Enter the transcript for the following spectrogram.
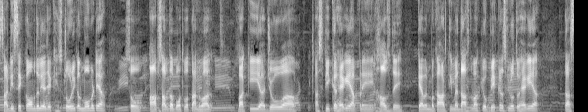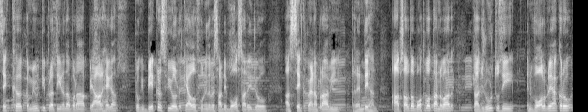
ਸਾਡੀ ਸਿੱਖ ਕੌਮ ਦੇ ਲਈ ਅੱਜ ਇੱਕ ਹਿਸਟੋਰੀਕਲ ਮੂਮੈਂਟ ਆ, ਸੋ ਆਪ ਸਭ ਦਾ ਬਹੁਤ-ਬਹੁਤ ਧੰਨਵਾਦ। ਬਾਕੀ ਆ ਜੋ ਆ ਸਪੀਕਰ ਹੈਗੇ ਆ ਆਪਣੇ ਹਾਊਸ ਦੇ, ਕੈਵਨ ਮਕਾਰਤੀ, ਮੈਂ ਦੱਸ ਦਵਾਂ ਕਿ ਉਹ ਬੇਕਰਸਫੀਲਡ ਤੋਂ ਹੈਗੇ ਆ। ਤਾਂ ਸਿੱਖ ਕਮਿਊਨਿਟੀ ਪ੍ਰਤੀ ਇਹਨਾਂ ਦਾ ਬੜਾ ਪਿਆਰ ਹੈਗਾ, ਕਿਉਂਕਿ ਬੇਕਰਸਫੀਲਡ ਕੈਲੀਫੋਰਨੀਆ ਦੇ ਵਿੱਚ ਸਾਡੇ ਬਹੁਤ ਸਾਰੇ ਜੋ ਸਿੱਖ ਭੈਣਾਂ ਭਰਾ ਵੀ ਰਹਿੰਦੇ ਹਨ। ਆਪ ਸਭ ਦਾ ਬਹੁਤ-ਬਹੁਤ ਧੰਨਵਾਦ। ਤਾਂ ਜਰੂਰ ਤੁਸੀਂ ਇਨਵੋਲਵ ਰਿਹਾ ਕਰੋ।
